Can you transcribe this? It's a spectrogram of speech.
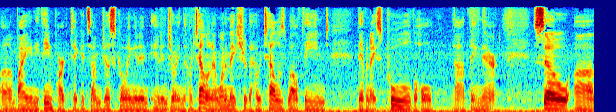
uh, buying any theme park tickets. I'm just going in and, and, enjoying the hotel. And I want to make sure the hotel is well themed. They have a nice pool, the whole uh, thing there. So, uh,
